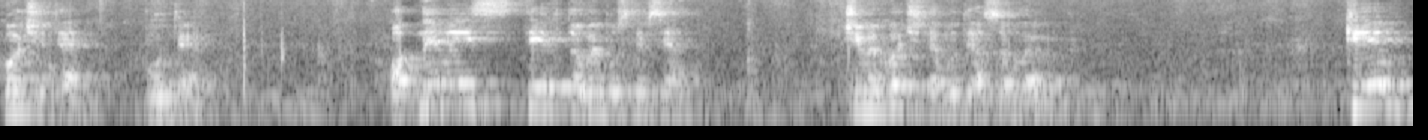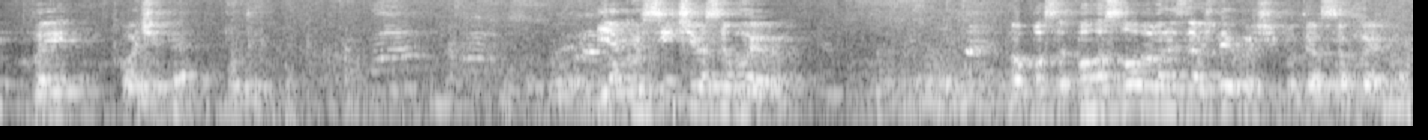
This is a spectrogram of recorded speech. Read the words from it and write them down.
хочете бути? Одним із тих, хто випустився? Чи ви хочете бути особливими? Ким ви хочете бути? Як усі чи особливими? Ну, богослови вони завжди хочуть бути особливими.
